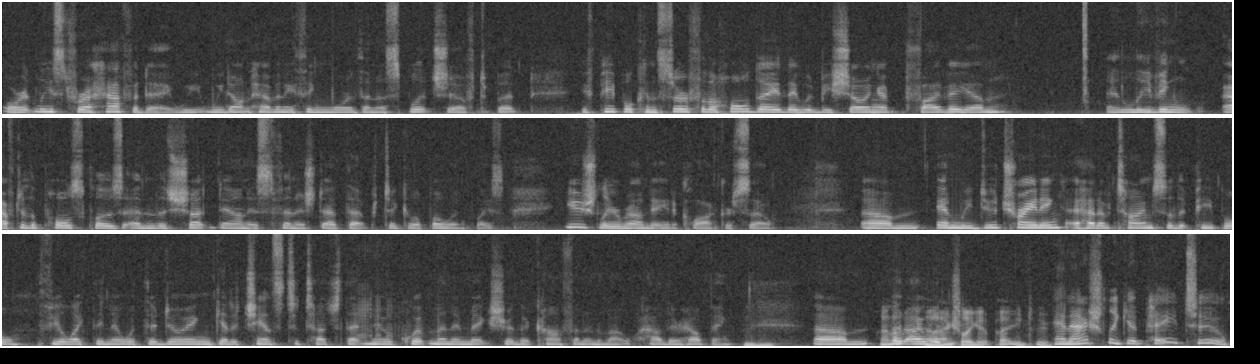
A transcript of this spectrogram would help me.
or at least for a half a day. We, we don't have anything more than a split shift, but if people can serve for the whole day, they would be showing up at 5 a.m. and leaving after the polls close and the shutdown is finished at that particular polling place, usually around 8 o'clock or so. Um, and we do training ahead of time so that people feel like they know what they're doing, get a chance to touch that new equipment, and make sure they're confident about how they're helping. Um, And, but I would actually get paid too. and actually get paid too.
